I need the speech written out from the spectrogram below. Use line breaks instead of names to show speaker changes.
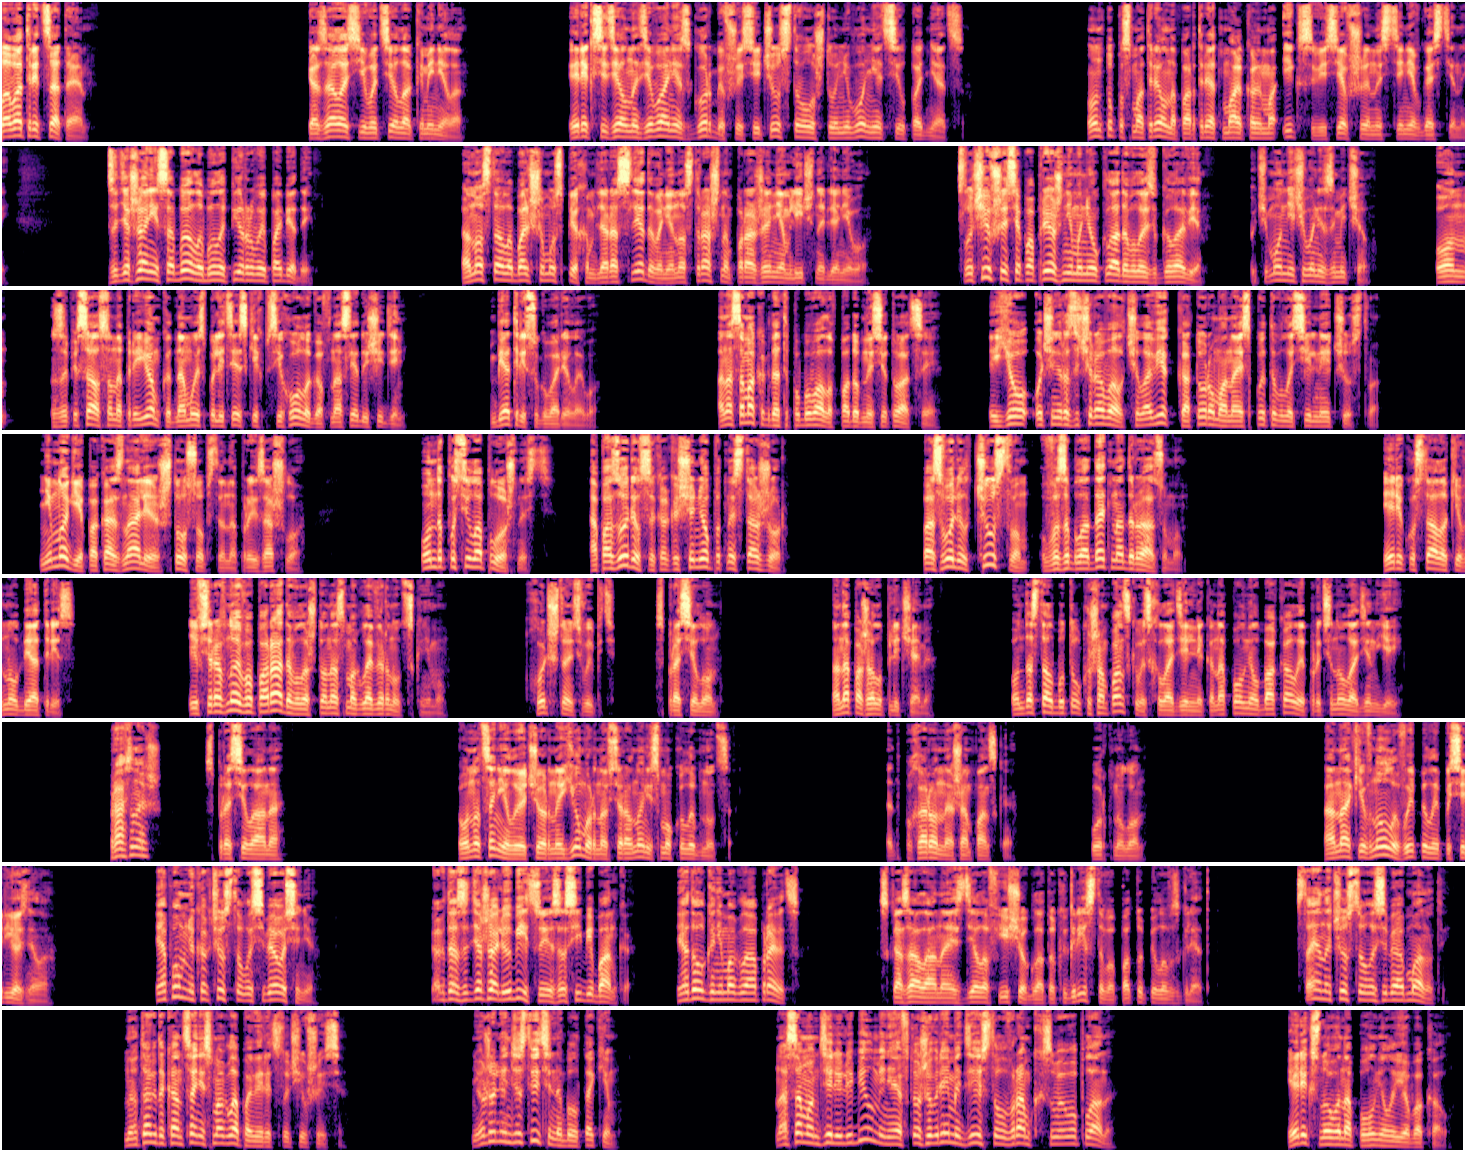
Глава 30. Казалось, его тело окаменело. Эрик сидел на диване, сгорбившись, и чувствовал, что у него нет сил подняться. Он тупо смотрел на портрет Малькольма Икс, висевший на стене в гостиной. Задержание Isabella было первой победой. Оно стало большим успехом для расследования, но страшным поражением лично для него. Случившееся по-прежнему не укладывалось в голове. Почему он ничего не замечал? Он записался на прием к одному из полицейских психологов на следующий день. Беатрис уговорила его. Она сама когда-то побывала в подобной ситуации. Ее очень разочаровал человек, к которому она испытывала сильные чувства. Немногие пока знали, что, собственно, произошло. Он допустил оплошность, опозорился, как еще неопытный стажер. Позволил чувствам возобладать над разумом. Эрик устало кивнул Беатрис. И все равно его порадовало, что она смогла вернуться к нему. «Хочешь что-нибудь выпить?» — спросил он. Она пожала плечами. Он достал бутылку шампанского из холодильника, наполнил бокал и протянул один ей. «Празднуешь?» — спросила она. Он оценил ее черный юмор, но все равно не смог улыбнуться. «Это похоронное шампанское», — буркнул он. Она кивнула, выпила и посерьезнела. «Я помню, как чувствовала себя осенью. Когда задержали убийцу из Асиби-банка. Я долго не могла оправиться. — сказала она сделав еще глоток игристого, потупила взгляд. Постоянно чувствовала себя обманутой. Но так до конца не смогла поверить в случившееся. Неужели он действительно был таким? На самом деле любил меня и в то же время действовал в рамках своего плана. Эрик снова наполнил ее бокал.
